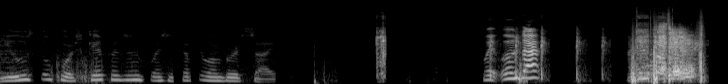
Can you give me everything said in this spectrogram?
Use the force. Get present points in chapter one bird side. Wait, what was that?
